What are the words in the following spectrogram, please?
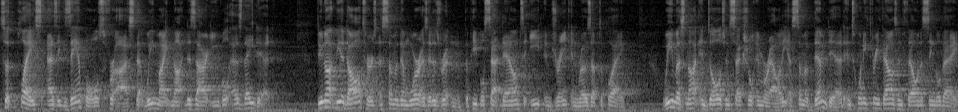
took place as examples for us that we might not desire evil as they did. Do not be idolaters as some of them were, as it is written. The people sat down to eat and drink and rose up to play. We must not indulge in sexual immorality as some of them did, and 23,000 fell in a single day.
